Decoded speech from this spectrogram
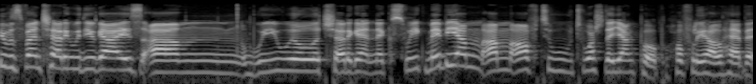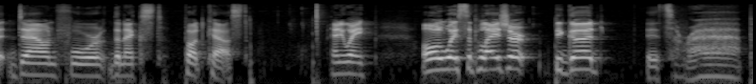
it was fun chatting with you guys. Um, we will chat again next week. Maybe I'm I'm off to to watch the Young Pope. Hopefully, I'll have it down for the next podcast. Anyway, always a pleasure. Be good. It's a wrap.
